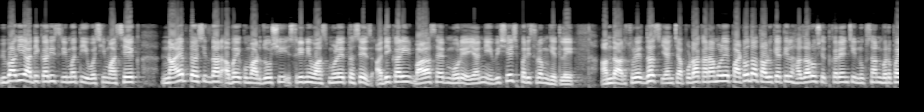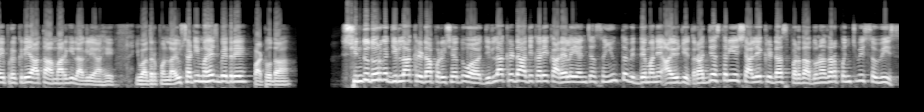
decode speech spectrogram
विभागीय अधिकारी श्रीमती वशिमा शेख नायब तहसीलदार अभयकुमार जोशी श्रीनिवास मुळे तसेच अधिकारी बाळासाहेब मोरे यांनी विशेष परिश्रम घेतले. आमदार सुरेश धस यांच्या पुढाकारामुळे पाटोदा तालुक्यातील हजारो शेतकऱ्यांची नुकसान भरपाई प्रक्रिया आता मार्गी लागली आहे. युवा दर्पण लाईव्हसाठी महेश बेदरे पाटोदा. सिंधुदुर्ग जिल्हा क्रीडा परिषद व जिल्हा क्रीडा अधिकारी कार्यालय यांच्या संयुक्त विद्यमाने आयोजित राज्यस्तरीय शालेय क्रीडा स्पर्धा दोन हजार पंचवीस सव्वीस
